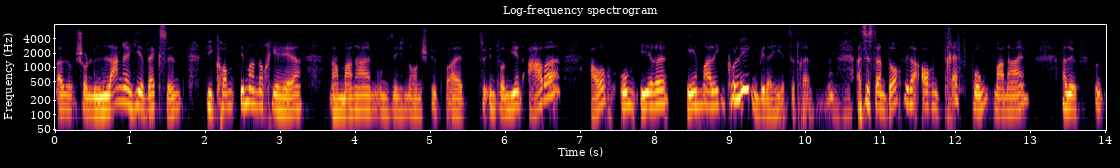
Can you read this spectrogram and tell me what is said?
also schon lange hier weg sind, die kommen immer noch hierher nach Mannheim, um sich noch ein Stück weit zu informieren, aber auch um ihre ehemaligen Kollegen wieder hier zu treffen. Ne? Mhm. Also ist dann doch wieder auch ein Treffpunkt Mannheim. Also und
